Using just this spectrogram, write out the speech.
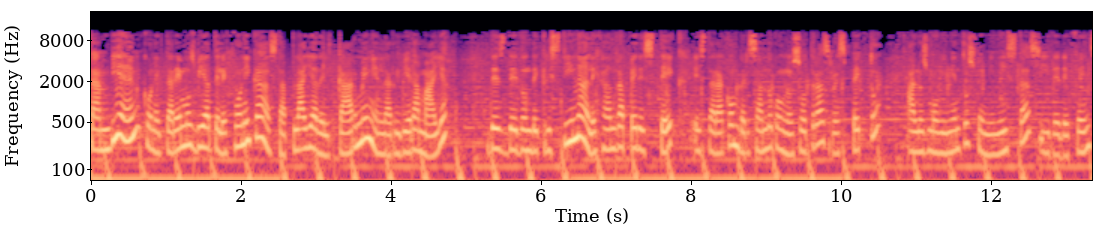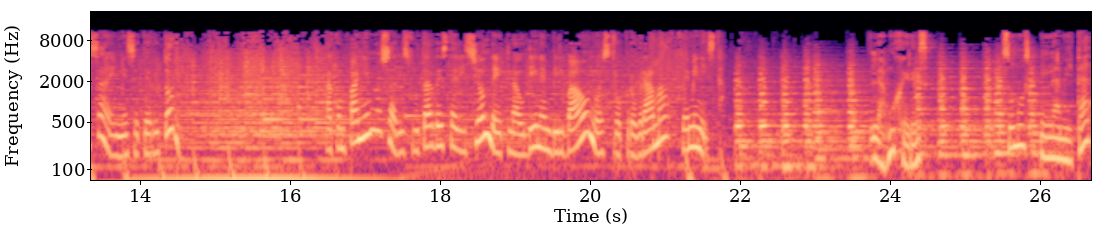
También conectaremos vía telefónica hasta Playa del Carmen en la Riviera Maya, desde donde Cristina Alejandra Pérez Tec estará conversando con nosotras respecto a los movimientos feministas y de defensa en ese territorio. Acompáñenos a disfrutar de esta edición de Claudine en Bilbao, nuestro programa feminista. Las mujeres somos la mitad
